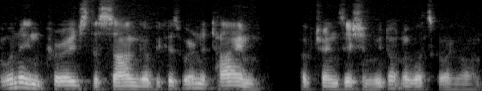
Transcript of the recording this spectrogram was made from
I want to encourage the Sangha because we're in a time of transition. We don't know what's going on.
